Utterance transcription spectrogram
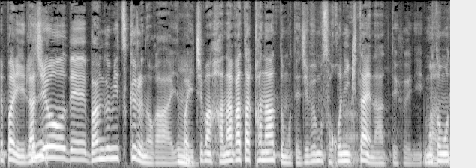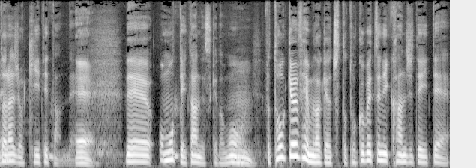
やっぱりラジオで番組作るのがやっぱり一番花形かなと思って自分もそこに行きたいなっていうふうにもともとラジオ聞いてたんで。えで思っていたんですけども、東京 FM だけはちょっと特別に感じていてえ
